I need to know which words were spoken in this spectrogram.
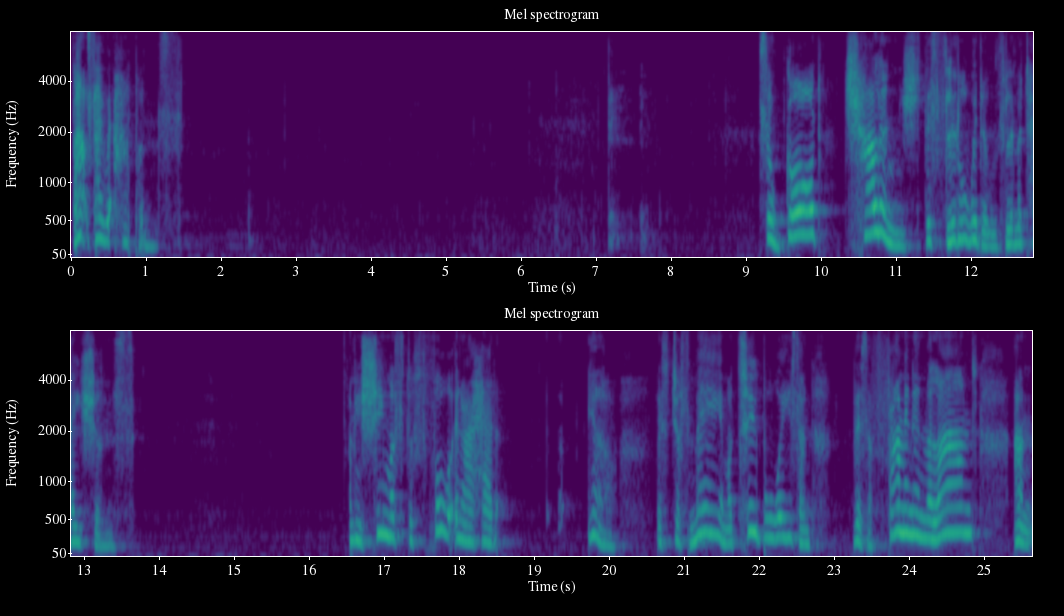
That's how it happens. So God challenged this little widow's limitations. I mean, she must have thought in her head, you know, it's just me and my two boys, and there's a famine in the land, and,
